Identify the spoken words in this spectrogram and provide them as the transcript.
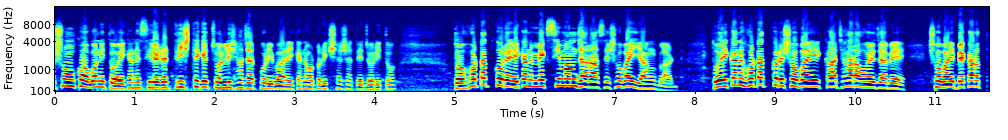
অসংখ্য অগণিত এখানে সিলেটের ত্রিশ থেকে চল্লিশ হাজার পরিবার এখানে অটোরিকশার সাথে জড়িত। তো হঠাৎ করে এখানে ম্যাক্সিমাম যারা আছে সবাই ইয়াং ব্লাড তো এখানে হঠাৎ করে সবাই কাজ হারা হয়ে যাবে সবাই বেকারত্ব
